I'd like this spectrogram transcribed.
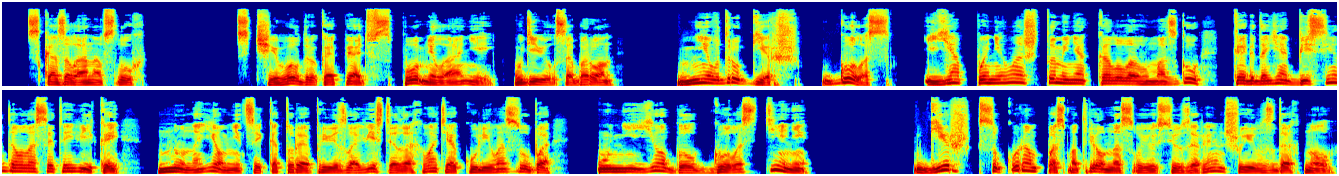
– сказала она вслух. «С чего вдруг опять вспомнила о ней?» – удивился барон. «Не вдруг, Герш, голос. Я поняла, что меня кололо в мозгу, когда я беседовала с этой Викой, ну, наемницей, которая привезла весть о захвате акульего зуба. У нее был голос тени». Гирш с укором посмотрел на свою сюзереншу и вздохнул.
